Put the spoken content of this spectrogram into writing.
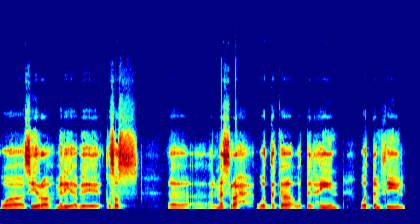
وسيرة مليئة بقصص المسرح والذكاء والتلحين والتمثيل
